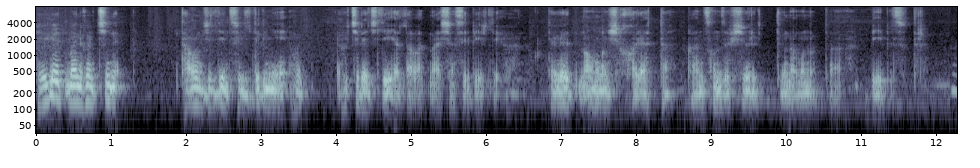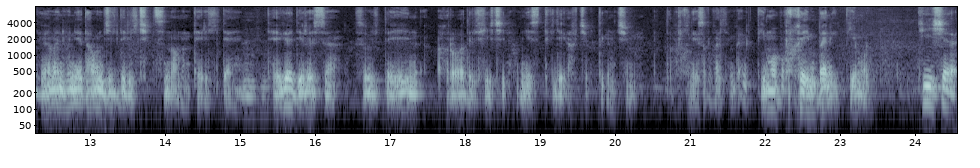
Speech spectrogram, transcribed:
Тэгээд манайхан чинь 5 жилийн цэвэрлэгний хүчир ажлын ялаваад наашаа Сибирлээ. Тэгээд ном унших хоройтой ганцхан зөвшөөрөгддөг ном нь одоо Библи судар. Тэгээ мань хүний 5 жил дэрэл чивсэн ном нь тэр л дээ. Тэгээд ерөөсөө сүүлдээ энэ хорвоо дэлхий чинь хүний сэтгэлийг авч явдаг юм чинь бурхны сургаал юм байна гэдэг юм уу бурхан юм байна гэдэг юм уу. Тийшээ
